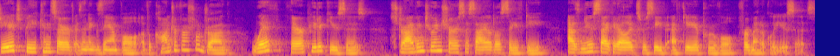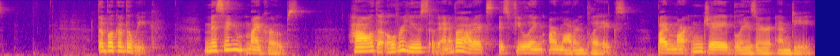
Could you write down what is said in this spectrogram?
GHB can serve as an example of a controversial drug with therapeutic uses, striving to ensure societal safety as new psychedelics receive FDA approval for medical uses. The book of the week Missing Microbes How the Overuse of Antibiotics is Fueling Our Modern Plagues by Martin J. Blaser, MD.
